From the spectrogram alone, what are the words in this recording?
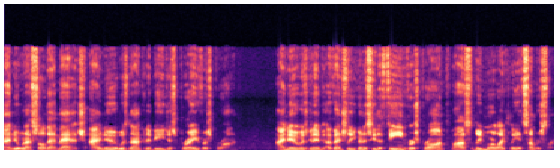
I knew when I saw that match, I knew it was not going to be just Bray versus Braun. I knew it was going to eventually you're going to see the Fiend versus Braun, possibly more likely at SummerSlam.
